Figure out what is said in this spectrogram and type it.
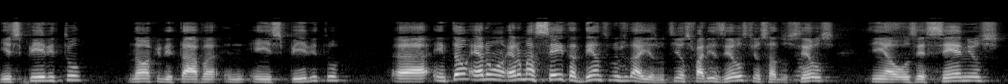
Em espírito, não acreditava em, em espírito. Uh, então, era, um, era, uma seita dentro do judaísmo. Tinha os fariseus, tinha os saduceus, tinha os essênios,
